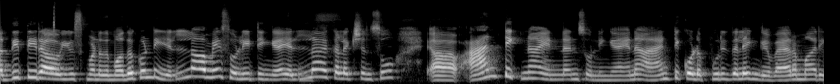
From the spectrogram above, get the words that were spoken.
அதித்தி ராவ் யூஸ் பண்ணது முதற்கொண்டு எல்லாமே சொல்லிட்டீங்க. எல்லா கலெக்ஷன்ஸும் ஆன்டிக்னா என்னன்னு சொன்னீங்க. ஏன்னா ஆன்டிக்கோட புரிதலே இங்கே வேற மாதிரி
